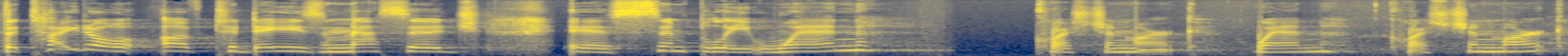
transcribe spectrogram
the title of today's message is simply when question mark when question mark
